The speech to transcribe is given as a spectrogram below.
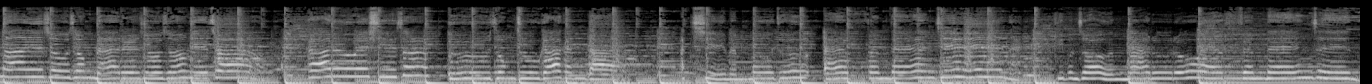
나의 조정 나를 조정해줘. 하루의 시절 우정조가 간다 아침엔 모두 FM 댕진 기분 좋은 하루로 FM 댕진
